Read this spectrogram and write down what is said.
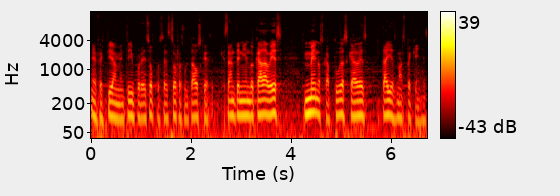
Efectivamente, y por eso pues estos resultados que, que están teniendo cada vez menos capturas, cada vez tallas más pequeñas.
